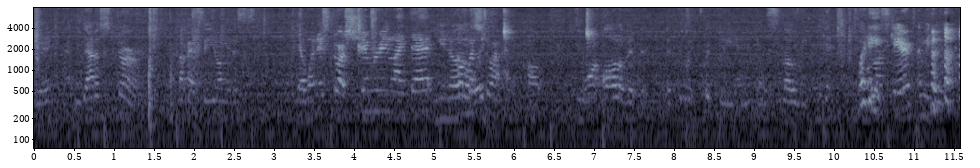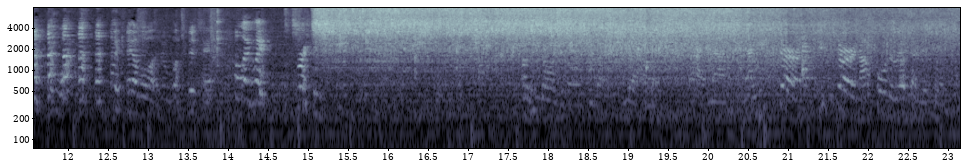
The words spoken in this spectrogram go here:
You ready? You gotta stir. Okay, so you want me to? Yeah, when it starts shimmering like that, you know. How much do I have? oh, You want all of it, but, but do it quickly and, and slowly. Wait. Are you scared? Let me do it. okay, I'm watching. I'm watching. I'm like my brain. Oh, you don't want to go. Yeah. okay. All right, now, now you stir. You stir, and I'll pour the rest of this in.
